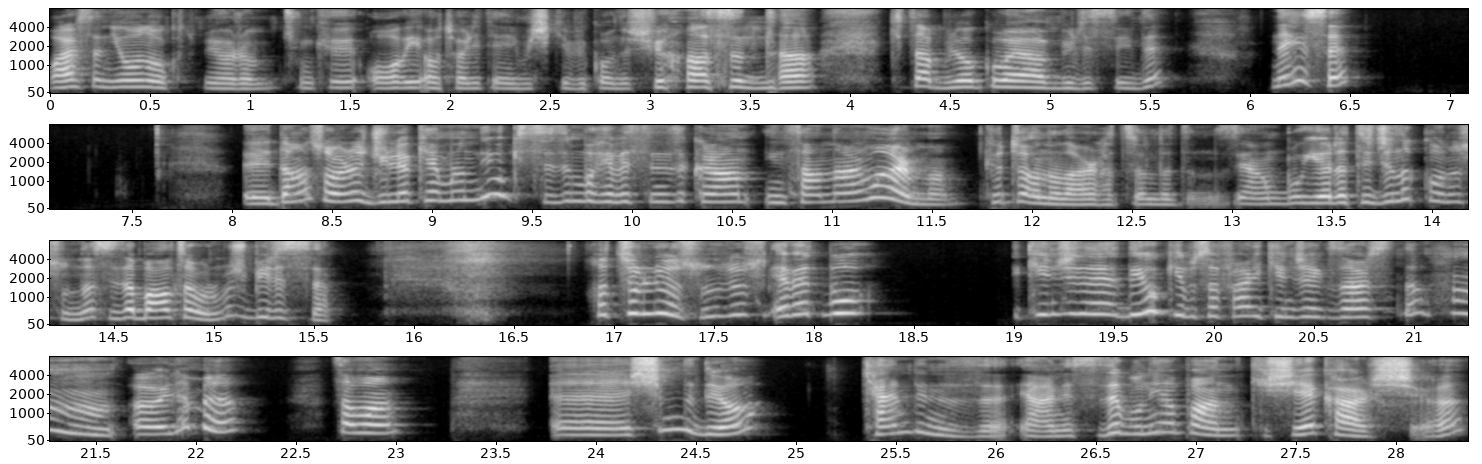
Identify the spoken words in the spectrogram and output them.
Varsa niye onu okutmuyorum? Çünkü o bir otoriteymiş gibi konuşuyor aslında. Kitap bile okumayan birisiydi. Neyse. Daha sonra Julia Cameron diyor ki sizin bu hevesinizi kıran insanlar var mı? Kötü anılar hatırladığınız. Yani bu yaratıcılık konusunda size balta vurmuş birisi. Hatırlıyorsunuz, diyorsun evet bu. 2'nci de diyor ki bu sefer 2'nci egzersizde hımm, öyle mi? Tamam. Eee, şimdi diyor kendinizi yani size bunu yapan kişiye karşı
